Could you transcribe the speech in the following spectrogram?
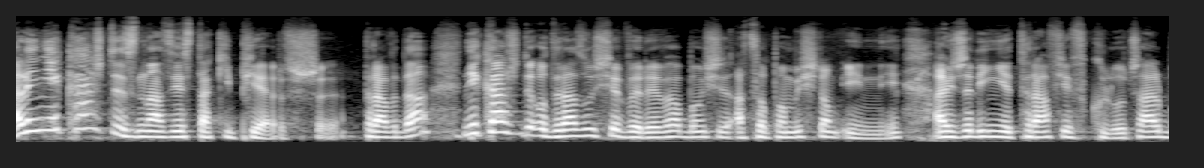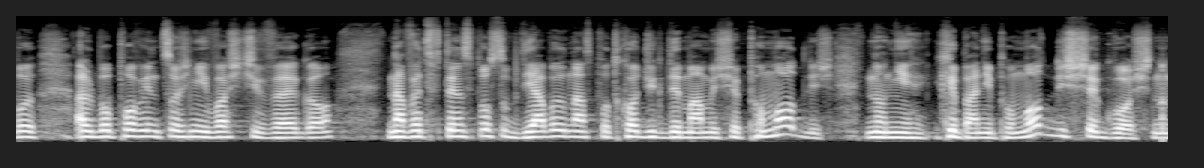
Ale nie każdy z nas jest taki pierwszy, prawda? Nie każdy od razu się wyrywa, bo myśli, a co pomyślą inni? A jeżeli nie trafię w klucz, albo, albo powiem coś niewłaściwego, nawet w ten sposób diabeł nas podchodzi, gdy mamy się pomodlić. No nie, chyba nie pomodlisz się głośno,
